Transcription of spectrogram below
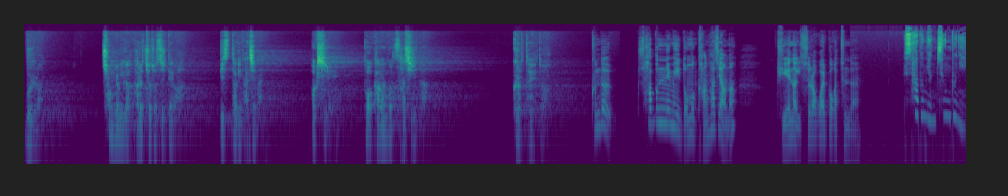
물론 청명이가 가르쳐줬을 때와 비슷하긴 하지만 확실히 더 강한 건 사실이다 그렇다 해도 근데 사부님이 너무 강하지 않아? 뒤에나 있으라고 할 것 같은데. 사부면 충분히.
